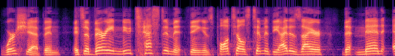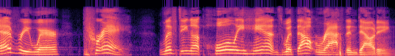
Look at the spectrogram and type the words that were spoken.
worship. And it's a very New Testament thing. As Paul tells Timothy, I desire that men everywhere pray, lifting up holy hands without wrath and doubting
